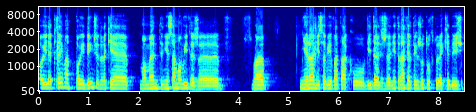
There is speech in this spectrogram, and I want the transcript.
o ile Clay ma pojedyncze takie momenty niesamowite, że ma nie radzi sobie w ataku, widać, że nie trafia tych rzutów, które kiedyś,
